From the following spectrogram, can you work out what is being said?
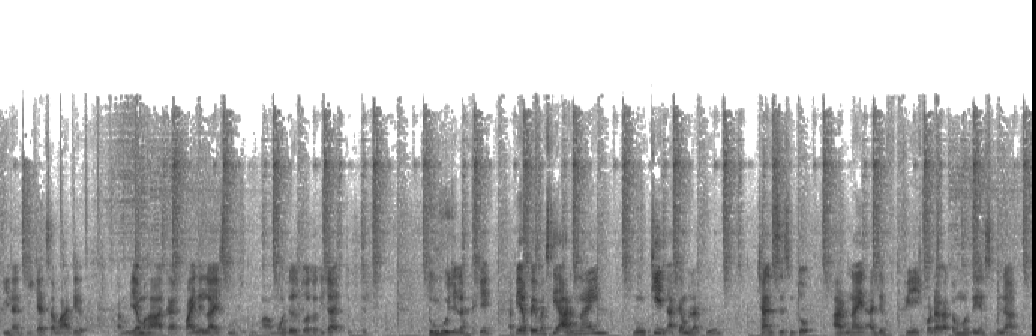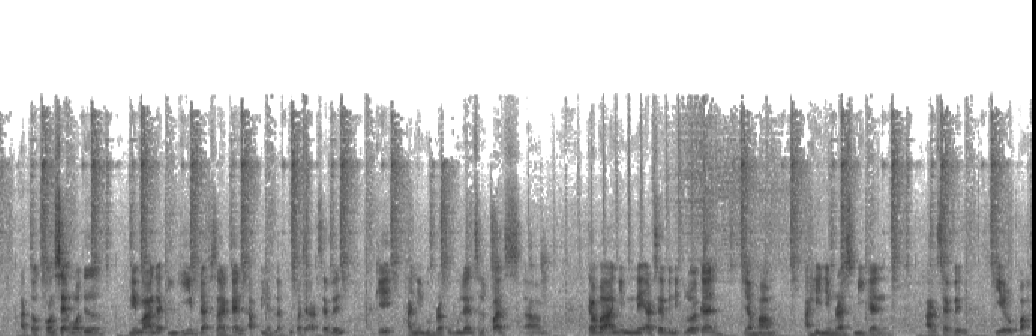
dinantikan sama ada um, Yamaha akan finalize uh, model tu atau tidak itu kita tunggu je lah okay? tapi apa yang pasti R9 mungkin akan berlaku chances untuk R9 ada finish product atau model yang sebenar atau konsep model memang agak tinggi berdasarkan apa yang berlaku pada R7 okay? hanya beberapa bulan selepas um, kabar angin mengenai R7 dikeluarkan Yamaha akhirnya merasmikan R7 di Eropah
